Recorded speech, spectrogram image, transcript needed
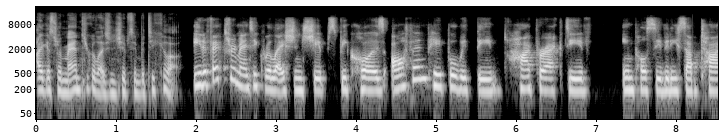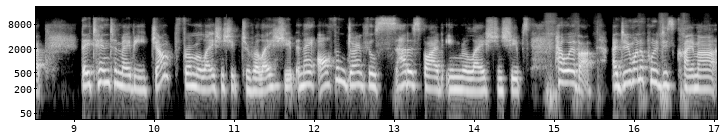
I guess, romantic relationships in particular? It affects romantic relationships because often people with the hyperactive impulsivity subtype, they tend to maybe jump from relationship to relationship and they often don't feel satisfied in relationships. However, I do want to put a disclaimer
